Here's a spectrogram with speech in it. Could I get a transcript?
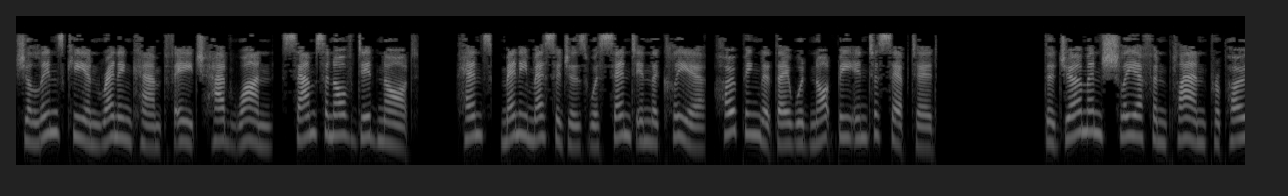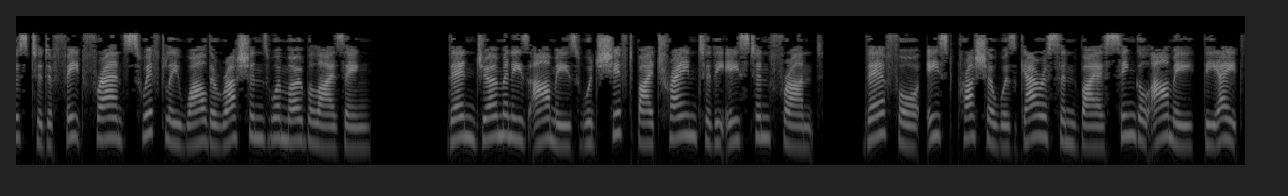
Zhilinsky and Rennenkampf each had one, Samsonov did not. Hence, many messages were sent in the clear, hoping that they would not be intercepted. The German Schlieffen Plan proposed to defeat France swiftly while the Russians were mobilizing. Then Germany's armies would shift by train to the Eastern Front. Therefore, East Prussia was garrisoned by a single army, the 8th,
